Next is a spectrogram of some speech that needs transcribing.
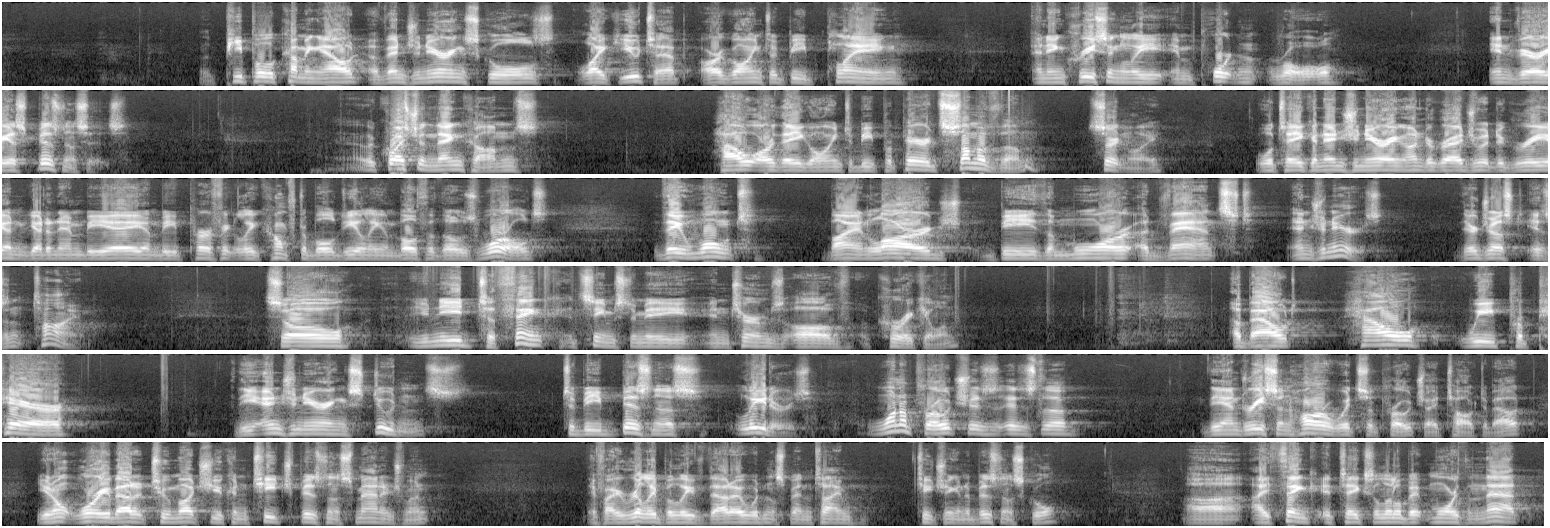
people coming out of engineering schools like UTEP are going to be playing an increasingly important role in various businesses. The question then comes how are they going to be prepared? Some of them, certainly, will take an engineering undergraduate degree and get an MBA and be perfectly comfortable dealing in both of those worlds. They won't, by and large, be the more advanced engineers. There just isn't time. So you need to think, it seems to me, in terms of curriculum, about how we prepare the engineering students to be business leaders. One approach is, is the, the Andreessen Horowitz approach I talked about. You don't worry about it too much, you can teach business management. If I really believed that, I wouldn't spend time teaching in a business school. Uh, I think it takes a little bit more than that.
